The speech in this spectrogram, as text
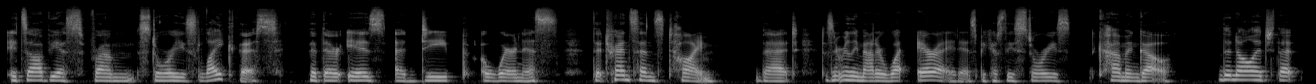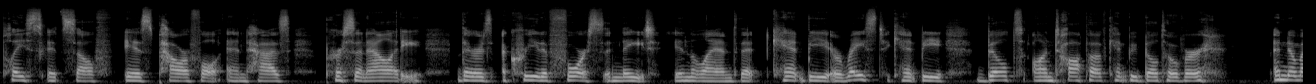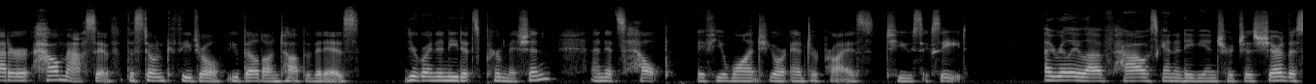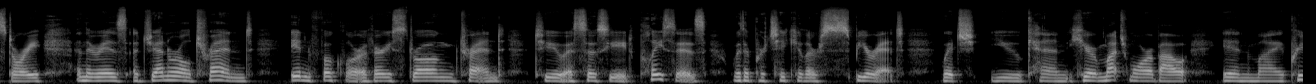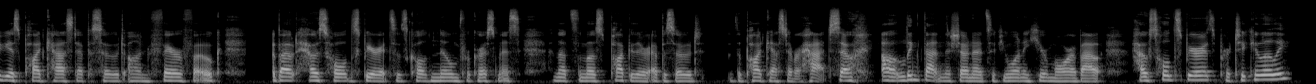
it's obvious from stories like this that there is a deep awareness that transcends time, that doesn't really matter what era it is because these stories come and go. The knowledge that place itself is powerful and has personality. There's a creative force innate in the land that can't be erased, can't be built on top of, can't be built over. And no matter how massive the stone cathedral you build on top of it is, you're going to need its permission and its help if you want your enterprise to succeed. I really love how Scandinavian churches share this story, and there is a general trend in folklore, a very strong trend to associate places with a particular spirit, which you can hear much more about in my previous podcast episode on fair folk about household spirits. It's called Gnome for Christmas, and that's the most popular episode the podcast ever had. So I'll link that in the show notes if you want to hear more about household spirits, particularly.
